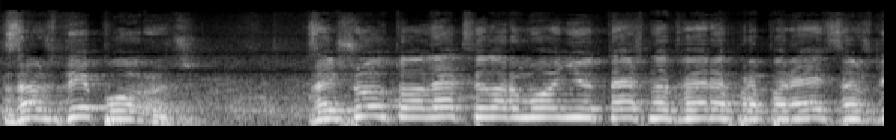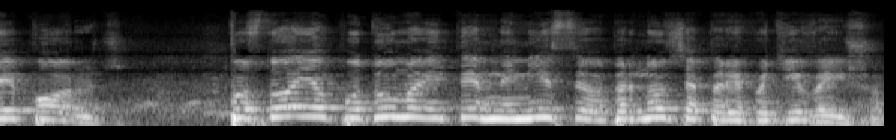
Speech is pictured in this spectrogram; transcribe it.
Завжди поруч. Зайшов в туалет філармонію, теж на дверях прапорець, завжди поруч. Постояв, подумав, інтимне місце, обернувся, перехотів, вийшов.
